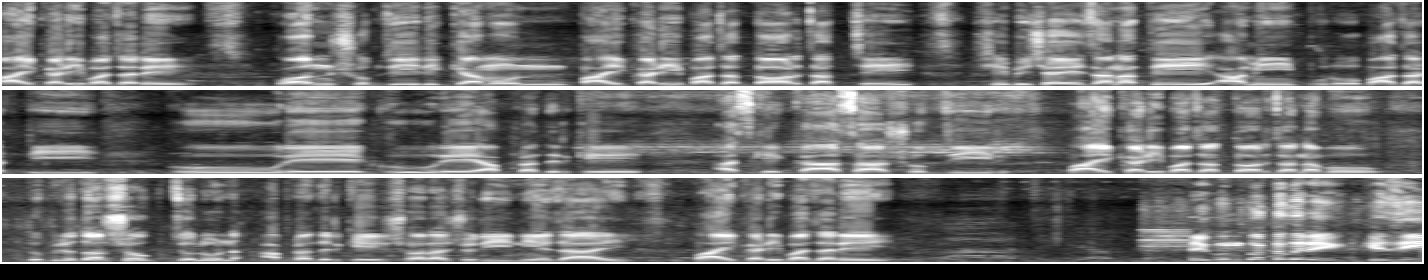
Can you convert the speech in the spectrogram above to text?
পাইকারি বাজারে। কোন সবজির কেমন পাইকারি বাজার দর যাচ্ছে, সে বিষয়ে জানাতেই আমি পুরো বাজারটি ঘুরে ঘুরে আপনাদেরকে আজকে কাঁচা সবজির পাইকারি বাজার দর জানাব। তো প্রিয় দর্শক, চলুন আপনাদেরকে সরাসরি নিয়ে যাই পাইকারি বাজারে। বেগুন কত করে কেজি?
